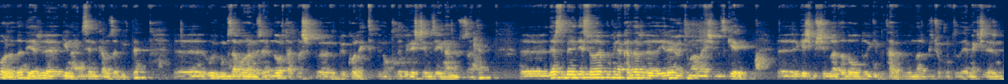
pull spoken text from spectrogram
Orada da diğer e, yine aynı sendikamızla birlikte e, uygun bir zam oranı üzerinde ortaklaşıp bir kolektif bir noktada birleşeceğimize inanıyoruz zaten. Dersim Belediyesi olarak bugüne kadar yerel yönetim anlayışımız geri. E, geçmiş yıllarda da olduğu gibi tabii bunlar birçok noktada emekçilerin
